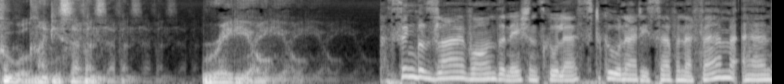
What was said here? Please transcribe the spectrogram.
Cool 97 Radio. Singles live on the Nation's Coolest, Cool 97 FM, and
